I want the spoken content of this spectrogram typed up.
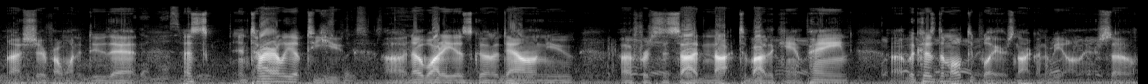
I'm not sure if I want to do that, that's entirely up to you. Uh, nobody is going to down on you uh, for deciding not to buy the campaign uh, because the multiplayer is not going to be on there. So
